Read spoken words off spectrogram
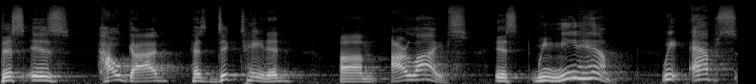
This is how God has dictated um, our lives. Is we need Him. We abs-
